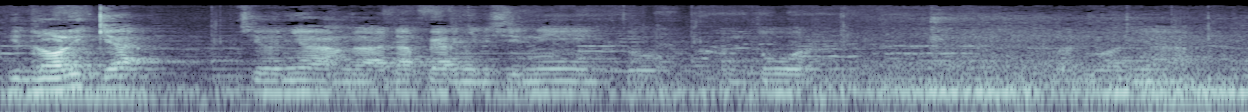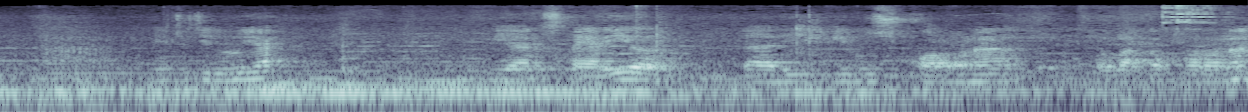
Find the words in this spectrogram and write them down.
hidrolik ya sealnya nggak ada pernya di sini tuh kentur dua-duanya. Nah, ini cuci dulu ya biar steril dari virus corona atau corona.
